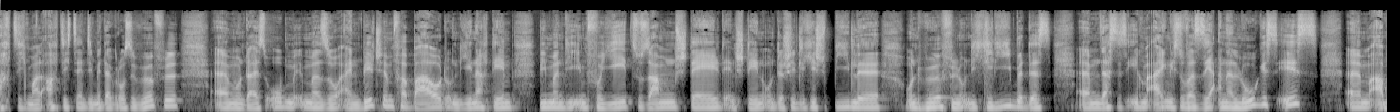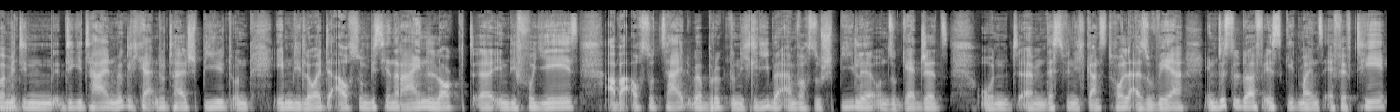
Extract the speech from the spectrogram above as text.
80 mal 80 Zentimeter große Würfel. Ähm, und da ist oben immer so ein Bildschirm verbaut und je nachdem, wie man die im Foyer zusammenstellt, entstehen unterschiedliche Spiele und Würfel. Und ich liebe das, ähm, dass es eben eigentlich so was sehr Analoges ist, ähm, aber mit den digitalen Möglichkeiten total spielt und eben die Leute auch so ein bisschen reinlockt äh, in die Foyers, aber auch so Zeit überbrückt. Und ich liebe einfach so Spiele und so Gadgets. Und ähm, das finde ich ganz toll. Also wer in Düsseldorf ist, geht mal ins FFT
